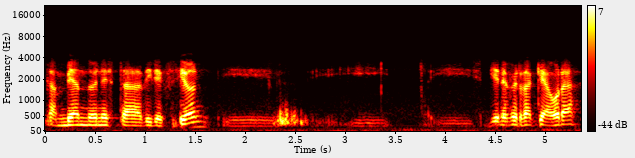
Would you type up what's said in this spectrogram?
cambiando en esta dirección y, bien es verdad que ahora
